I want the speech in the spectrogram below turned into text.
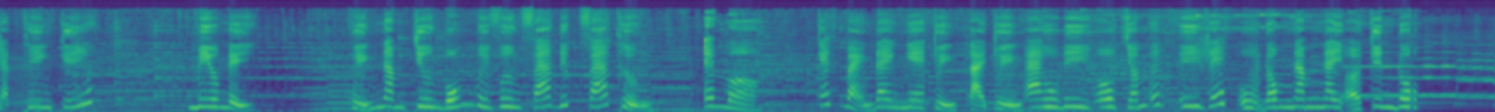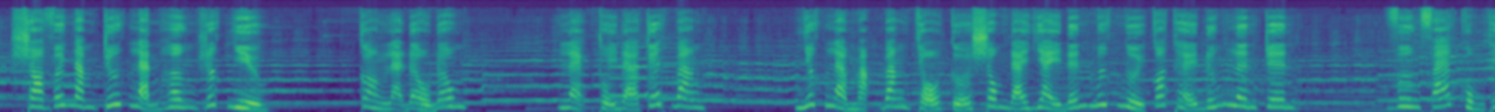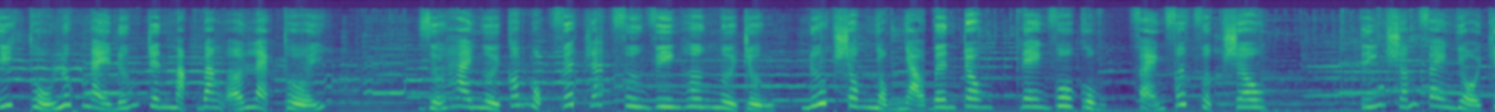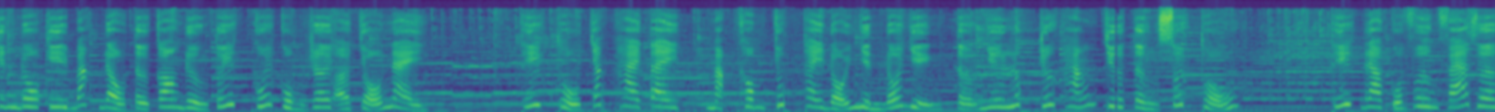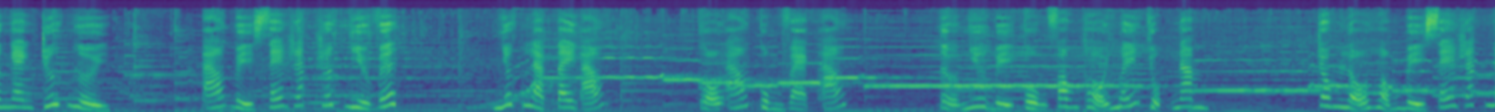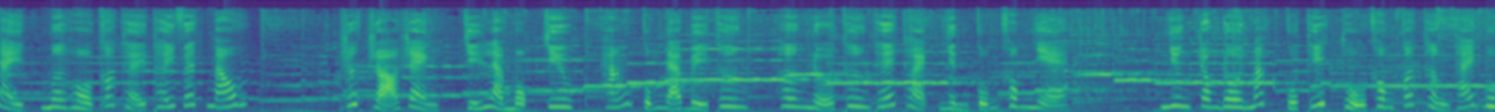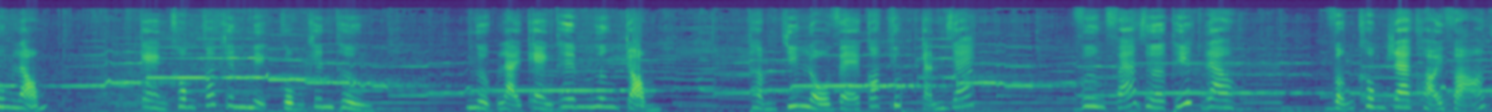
Trạch Thiên Kiế Miêu Nị. Quyển 5 chương 40 Vương Phá Đức Phá Thượng. M. Các bạn đang nghe truyện tại truyện audio.xyz đông năm nay ở Kinh Đô. So với năm trước lạnh hơn rất nhiều. Còn là đầu đông. Lạc Thủy đã kết băng. Nhất là mặt băng chỗ cửa sông đã dày đến mức người có thể đứng lên trên. Vương phá cùng thiết thủ lúc này đứng trên mặt băng ở Lạc Thủy. Giữa hai người có một vết rách phương viên hơn 10 trượng Nước sông nhộn nhạo bên trong, đen vô cùng, phản phức vực sâu. Tiếng sấm vang dội kinh đô kia bắt đầu từ con đường tuyết cuối cùng rơi ở chỗ này. Thiết Thủ chấp hai tay, mặt không chút thay đổi nhìn đối diện tự như lúc trước hắn chưa từng xuất thủ. Thiết đao của vương phá dơ ngang trước người. Áo bị xé rách rất nhiều vết, Nhất là tay áo. Cổ áo cùng vạt áo Tự như bị cuồng phong thổi mấy chục năm. Trong lỗ hổng bị xé rách này, Mơ hồ có thể thấy vết máu. Rất rõ ràng, Chỉ là một chiêu, Hắn cũng đã bị thương. Hơn nữa thương thế thoạt nhìn cũng không nhẹ. Nhưng trong đôi mắt của thiết thụ không có thần thái buông lỏng. Càng không có khinh miệt cùng khinh thường. Ngược lại càng thêm ngưng trọng. Thậm chí lộ vẻ có chút cảnh giác. Vương phá gơ thiết đao. Vẫn không ra khỏi vỏ.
